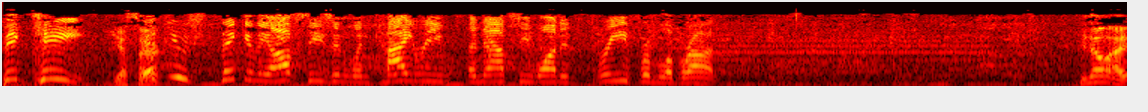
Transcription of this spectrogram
Big T. Yes, sir. What do you think in the offseason when Kyrie announced he wanted free from LeBron? You know, I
